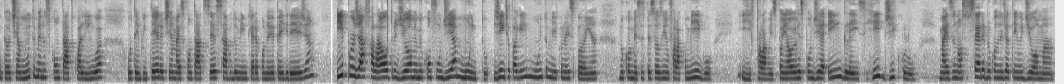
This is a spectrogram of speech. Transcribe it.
Então eu tinha muito menos contato com a língua o tempo inteiro, eu tinha mais contato sexta, sábado, domingo, que era quando eu ia para a igreja. E por já falar outro idioma, eu me confundia muito. Gente, eu paguei muito mico na Espanha. No começo as pessoas vinham falar comigo e falavam espanhol, eu respondia em inglês. Ridículo. Mas o nosso cérebro, quando ele já tem o um idioma,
